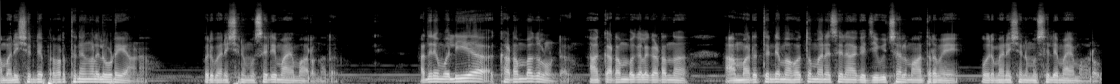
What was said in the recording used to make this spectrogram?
ആ മനുഷ്യന്റെ പ്രവർത്തനങ്ങളിലൂടെയാണ് ഒരു മനുഷ്യന് മുസ്ലിമായി മാറുന്നത്. അതിന് വലിയ കടമ്പകളുണ്ട്. ആ കടമ്പകൾ കടന്ന് ആ മരത്തിന്റെ മഹത്വം മനസ്സിലാക്കി ജീവിച്ചാൽ മാത്രമേ ഒരു മനുഷ്യൻ മുസ്ലിമായി മാറൂ.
